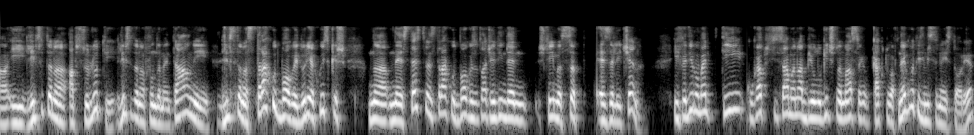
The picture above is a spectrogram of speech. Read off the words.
а, и липсата на абсолюти, липсата на фундаментални, липсата на страх от Бога и дори ако искаш на неестествен страх от Бога за това, че един ден ще има съд, е заличена. И в един момент ти, когато си само една биологична маса, както в неговата измислена история,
